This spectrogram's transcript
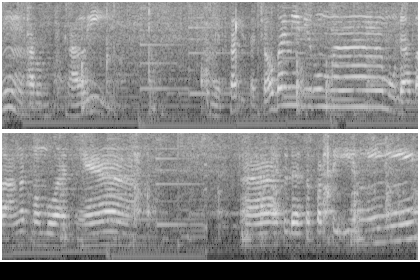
hmm harum sekali. Pemirsa bisa coba nih di rumah. Mudah banget membuatnya. Nah sudah seperti ini.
